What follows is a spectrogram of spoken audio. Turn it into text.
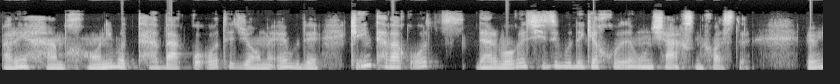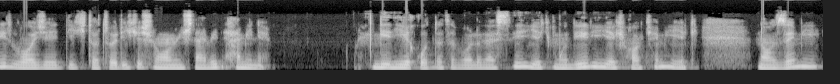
برای همخانی با توقعات جامعه بوده که این توقعات در واقع چیزی بوده که خود اون شخص می‌خواسته. ببینید واژه دیکتاتوری که شما میشنوید همینه. یک قدرت بالادستی یک مدیری یک حاکمی یک نازمی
